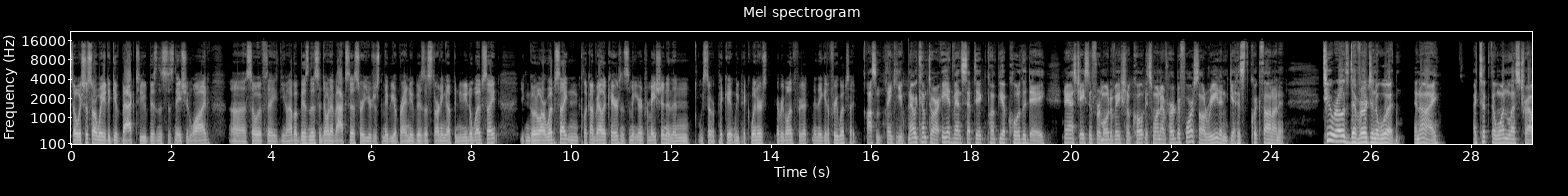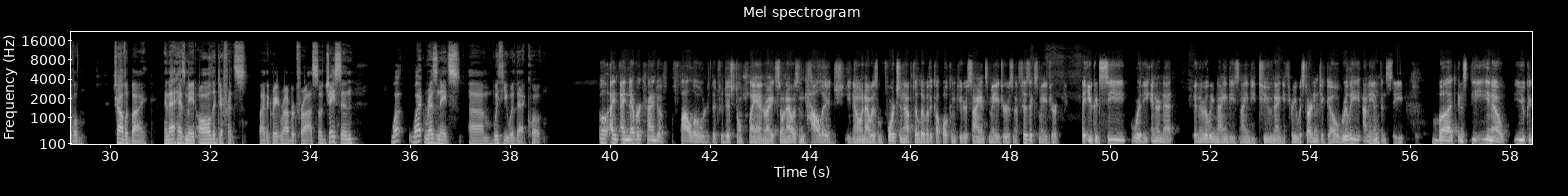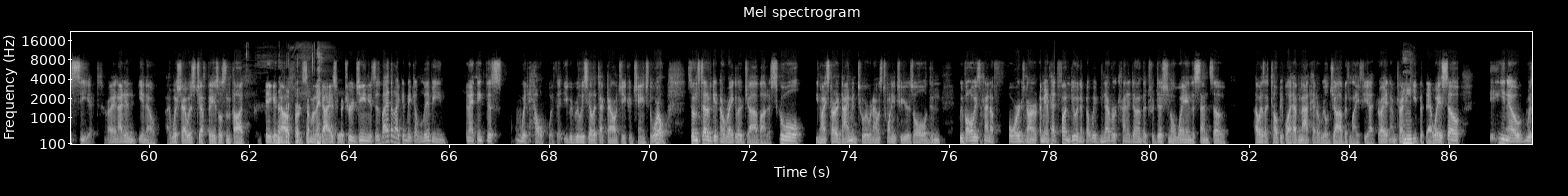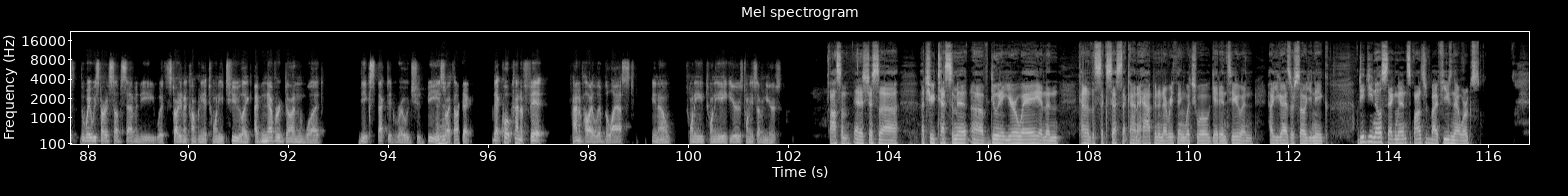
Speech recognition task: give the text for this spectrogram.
So it's just our way to give back to businesses nationwide. Uh, so if they you know have a business and don't have access, or you're just maybe a brand new business starting up and you need a website, you can go to our website and click on Valor Cares and submit your information, and then we start picking. We pick winners every month for it, and they get a free website. Awesome, thank you. Now we come to our A Advanced Septic Pump You Up quote of the day. And I asked Jason for a motivational quote. It's one I've heard before, so I'll read and get his quick thought on it. Two roads diverge in a wood, and I, I took the one less traveled, traveled by, and that has made all the difference. By the great Robert Frost. So, Jason, what what resonates um, with you with that quote? Well, I, I never kind of followed the traditional plan, right? So when I was in college, you know, and I was fortunate enough to live with a couple of computer science majors and a physics major, that you could see where the internet in the early 90s, 92, 93 was starting to go, really on the mm-hmm. infancy. But, you know, you could see it, right? And I didn't, you know, I wish I was Jeff Bezos and thought big enough for some of the guys who are true geniuses, but I thought I could make a living. And I think this would help with it. You could really see how the technology could change the world. So instead of getting a regular job out of school, you know, I started Diamond Tour when I was 22 years old, and we've always kind of forged our. I mean, I've had fun doing it, but we've never kind of done it the traditional way in the sense of. I always like tell people I have not had a real job in life yet, right? And I'm trying mm-hmm. to keep it that way. So, you know, with the way we started Sub 70, with starting a company at 22, like I've never done what the expected road should be. Mm-hmm. So I thought that that quote kind of fit kind of how I lived the last, you know, 20, 28 years, 27 years. Awesome. And it's just a, a true testament of doing it your way and then kind of the success that kind of happened and everything, which we'll get into and how you guys are so unique. Did you know segment sponsored by Fuse Networks?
